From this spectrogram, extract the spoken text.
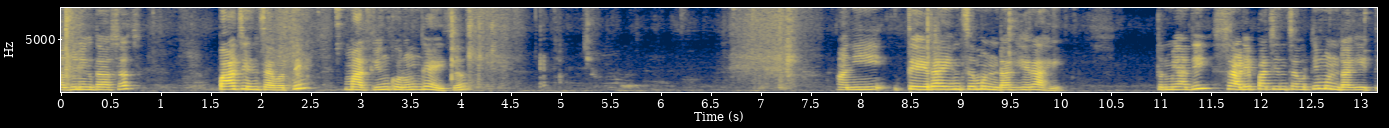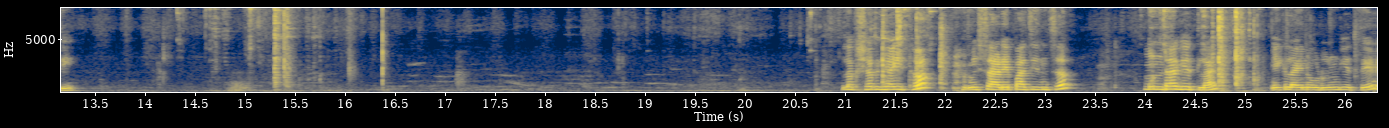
अजून एकदा असंच पाच इंचावरती मार्किंग करून घ्यायचं. आणि तेरा इंच मुंडा घेर आहे. तर मी आधी साडेपाच इंचावरती मुंडा घेते. लक्षात घ्या इथं मी साडेपाच इंच मुंडा घेतलाय. एक लाईन ओढून घेते.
